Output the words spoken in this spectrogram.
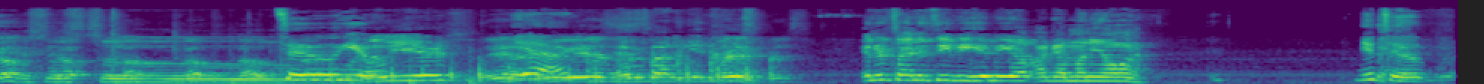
go, This go, is go, go, go. To you. New Year's. Yeah, Yeah. New Year's, Everybody getting Christmas. Entertainment TV, hit me up. I got money online. YouTube.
